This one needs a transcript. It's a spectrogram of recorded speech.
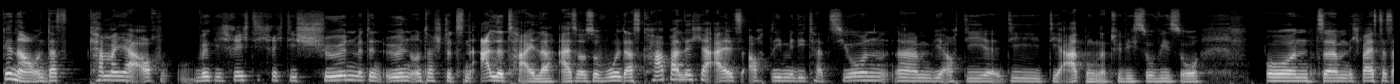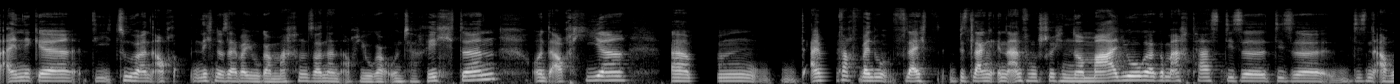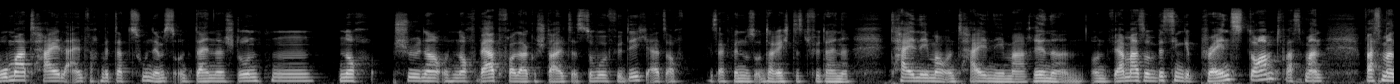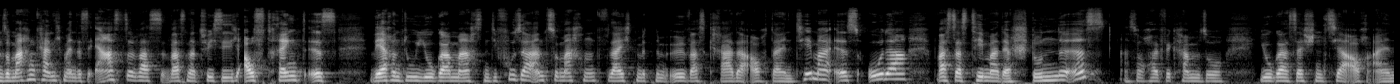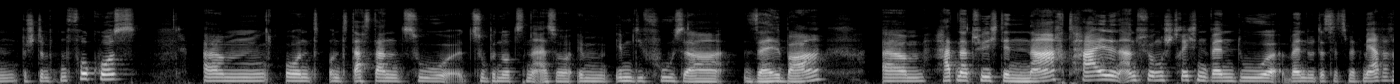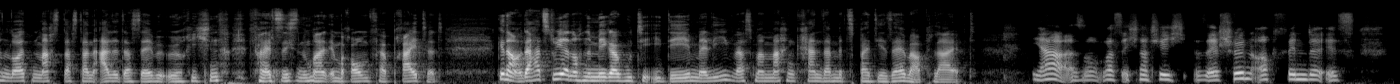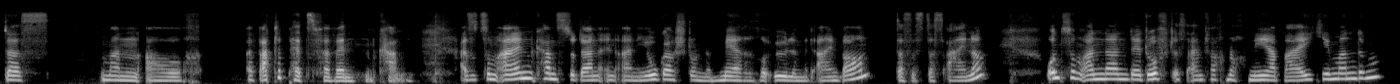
genau, und das kann man ja auch wirklich richtig, richtig schön mit den Ölen unterstützen. Alle Teile, also sowohl das Körperliche als auch die Meditation, ähm, wie auch die, die, die Atmung natürlich sowieso. Und ähm, ich weiß, dass einige, die zuhören, auch nicht nur selber Yoga machen, sondern auch Yoga unterrichten. Und auch hier ähm, einfach, wenn du vielleicht bislang in Anführungsstrichen Normal-Yoga gemacht hast, diese, diese, diesen Aromateil einfach mit dazu nimmst und deine Stunden noch schöner und noch wertvoller gestaltest, sowohl für dich als auch wie gesagt, wenn du es unterrichtest für deine Teilnehmer und Teilnehmerinnen. Und wir haben mal so ein bisschen gebrainstormt, was man, was man so machen kann. Ich meine, das erste, was, was natürlich sich aufdrängt, ist, während du Yoga machst, einen Diffuser anzumachen, vielleicht mit einem Öl, was gerade auch dein Thema ist oder was das Thema der Stunde ist. Also häufig haben so Yoga-Sessions ja auch einen bestimmten Fokus. Ähm, und, und das dann zu, zu benutzen, also im, im Diffuser selber. Ähm, hat natürlich den Nachteil, in Anführungsstrichen, wenn du, wenn du das jetzt mit mehreren Leuten machst, dass dann alle dasselbe Öl riechen, weil es sich nun mal im Raum verbreitet. Genau, da hast du ja noch eine mega gute Idee, Melli, was man machen kann, damit es bei dir selber bleibt. Ja, also was ich natürlich sehr schön auch finde, ist, dass man auch Wattepads verwenden kann. Also zum einen kannst du dann in eine Yogastunde mehrere Öle mit einbauen. Das ist das eine. Und zum anderen, der Duft ist einfach noch näher bei jemandem.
